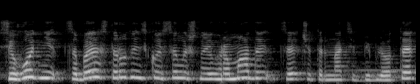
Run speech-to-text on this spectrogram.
Сьогодні ЦБС Тарутинської селищної громади це 14 бібліотек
